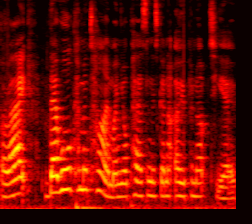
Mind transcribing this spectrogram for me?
all right there will come a time when your person is going to open up to you.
